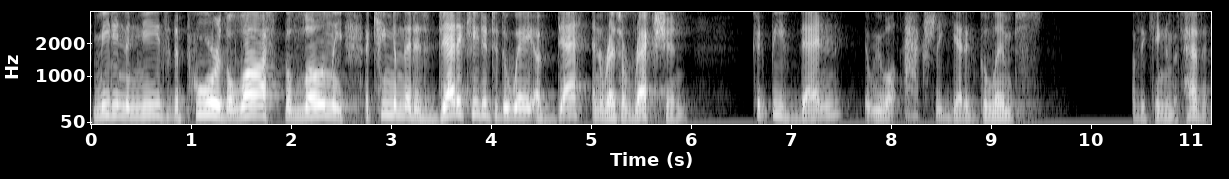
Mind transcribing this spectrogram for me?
meeting the needs of the poor, the lost, the lonely, a kingdom that is dedicated to the way of death and resurrection, could it be then that we will actually get a glimpse of the kingdom of heaven.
